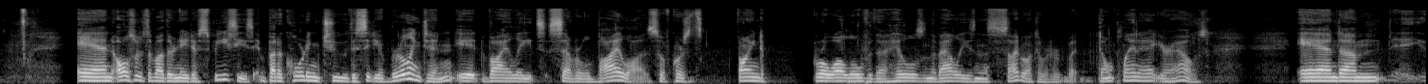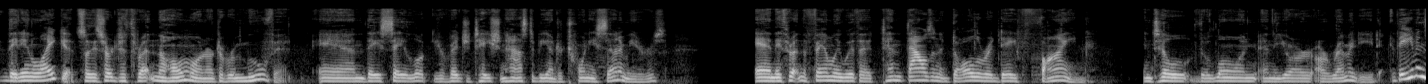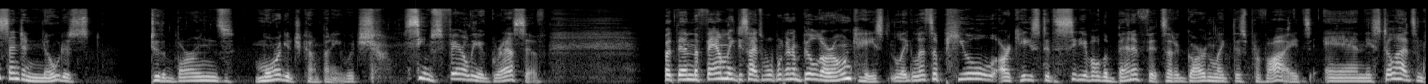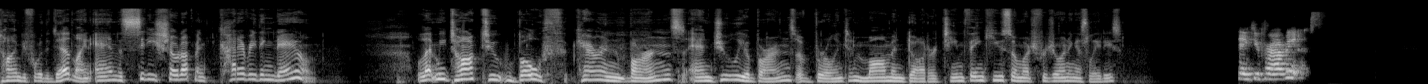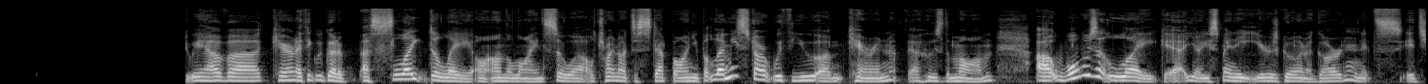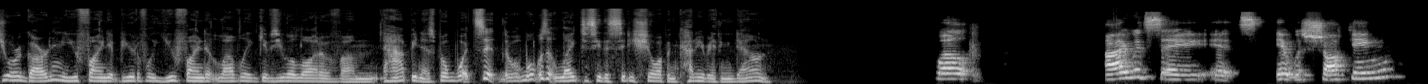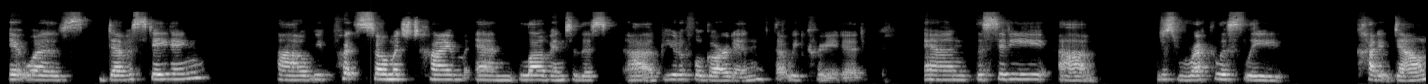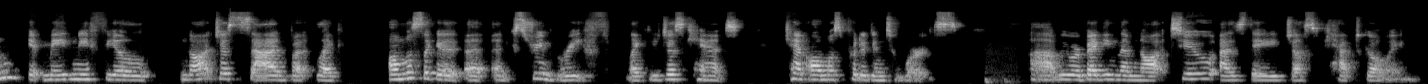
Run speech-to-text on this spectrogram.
and all sorts of other native species. But according to the city of Burlington, it violates several bylaws. So of course it's fine to grow all over the hills and the valleys and the sidewalks or whatever, but don't plant it at your house. And um, they didn't like it, so they started to threaten the homeowner to remove it. And they say, look, your vegetation has to be under 20 centimeters. And they threaten the family with a $10,000 a day fine until the lawn and the yard are remedied. They even sent a notice to the Barnes Mortgage Company, which seems fairly aggressive. But then the family decides, well, we're going to build our own case. Like, let's appeal our case to the city of all the benefits that a garden like this provides. And they still had some time before the deadline, and the city showed up and cut everything down. Let me talk to both Karen Barnes and Julia Barnes of Burlington, mom and daughter team. Thank you so much for joining us, ladies. Thank you for having us. Do we have uh, Karen? I think we've got a, a slight delay on, on, the line, so uh, I'll try not to step on you. But let me start with you, um, Karen, uh, who's the mom. Uh, what was it like? Uh, you know, you spent eight years growing a garden. It's it's your garden. You find it beautiful. You find it lovely. It gives you a lot of um, happiness. But what's it? What was it like to see the city show up and cut everything down? Well, I would say it's it was shocking. It was devastating uh, we put so much time and love into this uh, beautiful garden that we'd created. And the city uh, just recklessly cut it down. It made me feel not just sad, but like almost like a, a, an extreme grief. Like you just can't can't almost put it into words. Uh, we were begging them not to, as they just kept going.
